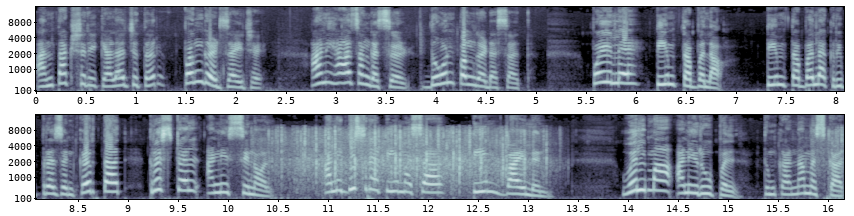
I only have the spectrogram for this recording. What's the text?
अंताक्षरी खेळाचे तर पंगड जायचे. आनी ह्या सांगात सर दोन पंगड आसात. पयले टीम तबला. टीम तबलाक रिप्रेझेंट करतात क्रिस्टल आनी सिनॉल. आनी दुसरे टीम आसा टीम वायलन. विल्मा आनी रुपल. तुमकां नमस्कार.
